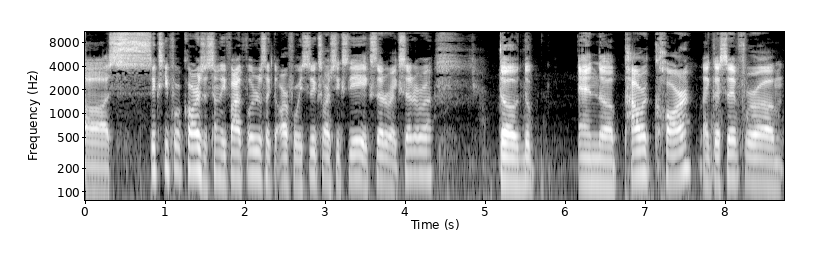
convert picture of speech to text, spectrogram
uh, 64 cars or 75 footers like the R46, R68, etc., etc. The the and the power car, like I said, for um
